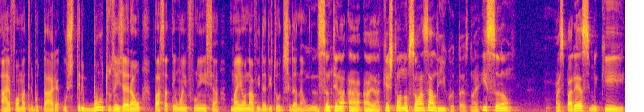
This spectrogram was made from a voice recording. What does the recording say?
a reforma tributária, os tributos em geral, passa a ter uma influência maior na vida de todo cidadão. Santina, a, a questão não são as alíquotas, não é? E são, mas parece-me que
